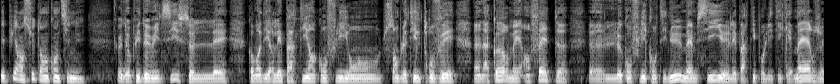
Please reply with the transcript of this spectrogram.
Et puis ensuite, on continue. Depuis 2006, les comment dire les partis en conflit ont semble-t-il trouvé un accord, mais en fait euh, le conflit continue, même si euh, les partis politiques émergent.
